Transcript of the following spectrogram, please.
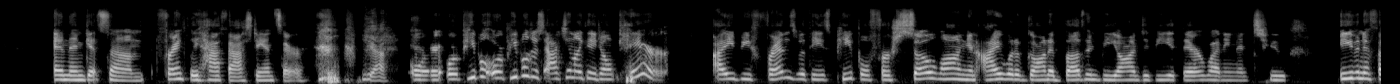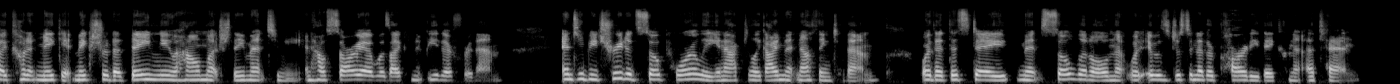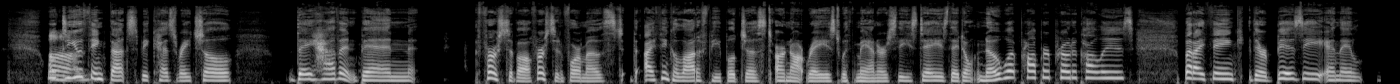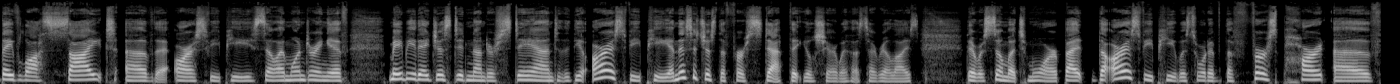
and then get some frankly half-assed answer Yeah. or or people or people just acting like they don't care. I'd be friends with these people for so long and I would have gone above and beyond to be at their wedding and to even if I couldn't make it, make sure that they knew how much they meant to me and how sorry I was I couldn't be there for them. And to be treated so poorly and act like I meant nothing to them or that this day meant so little and that w- it was just another party they couldn't attend. Well, do you Um, think that's because, Rachel, they haven't been, first of all, first and foremost, I think a lot of people just are not raised with manners these days. They don't know what proper protocol is, but I think they're busy and they, they've lost sight of the RSVP. So I'm wondering if maybe they just didn't understand that the RSVP, and this is just the first step that you'll share with us. I realize there was so much more, but the RSVP was sort of the first part of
